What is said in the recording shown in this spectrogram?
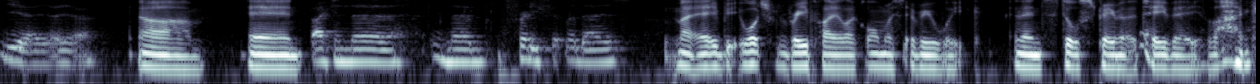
Yeah, yeah, yeah. Um, and Back in the in the Freddie Fittler days. mate, be- watch replay like almost every week, and then still scream at the TV like.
